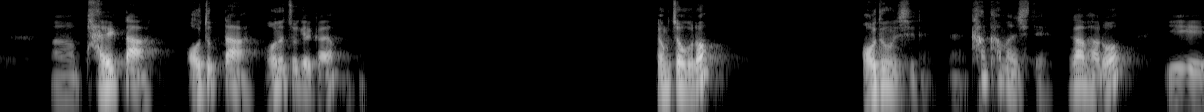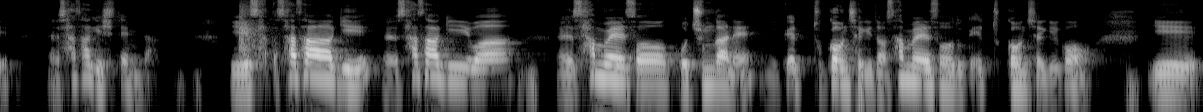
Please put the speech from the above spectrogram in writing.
아, 밝다, 어둡다 어느 쪽일까요? 영적으로 어두운 시대, 네, 캄캄한 시대가 바로 이 사사기 시대입니다. 이 사, 사사기, 사사기와 사무엘서 그 중간에 꽤 두꺼운 책이죠. 사무엘서도 꽤 두꺼운 책이고 이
